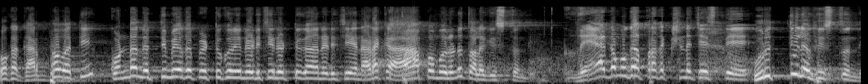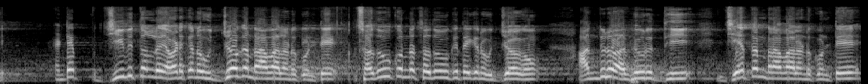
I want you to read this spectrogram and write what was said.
ఒక గర్భవతి కొండ నెత్తి మీద పెట్టుకుని నడిచినట్టుగా నడిచే నడక పాపములను తొలగిస్తుంది. వేగముగా ప్రదక్షిణ చేస్తే వృత్తి లభిస్తుంది. అంటే జీవితంలో ఎవరికైనా ఉద్యోగం రావాలనుకుంటే చదువుకున్న చదువుకి తగిన ఉద్యోగం అందులో అభివృద్ధి జీతం రావాలనుకుంటే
